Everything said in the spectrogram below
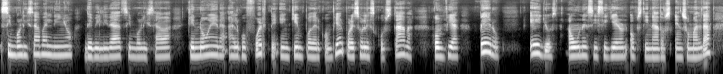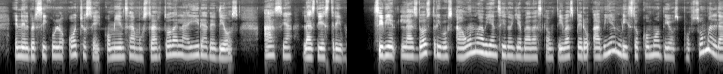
simbolizaba el niño debilidad, simbolizaba que no era algo fuerte en quien poder confiar, por eso les costaba confiar, pero ellos aún así siguieron obstinados en su maldad. En el versículo 8 se comienza a mostrar toda la ira de Dios hacia las diez tribus. Si bien las dos tribus aún no habían sido llevadas cautivas, pero habían visto cómo Dios, por su maldad,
